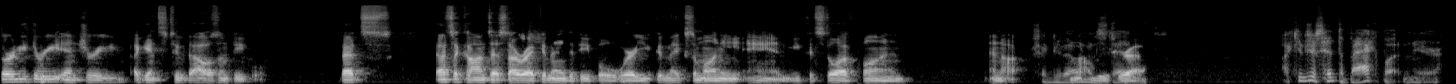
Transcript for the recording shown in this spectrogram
33 entry against 2,000 people. That's that's a contest I recommend to people where you can make some money and you could still have fun and not, should I do that not one lose instead? your ass. I can just hit the back button here.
